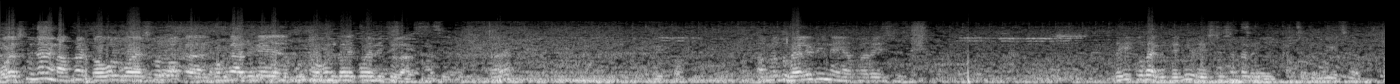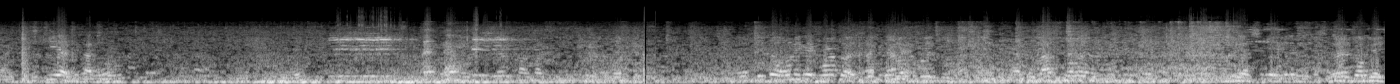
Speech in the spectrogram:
বয়স্ক জানেন আপনার ডবল বয়স্ক লোক কলকাতা থেকে উত্তরবঙ্গ থেকে করে নিয়ে চলে হ্যাঁ? আপনার তো ভ্যালিডি নেই আপনার রেজিস্ট্রেশন দেখি কোথায় দেখি রেজিস্ট্রেশনটা দেখি। কি আছে কাছে? দুটো অনেকে করাতে হয় নাকি জানেন? লাস্ট চব্বিশ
